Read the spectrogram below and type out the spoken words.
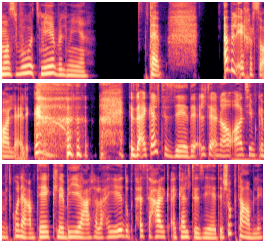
مزبوط مية بالمية طيب قبل آخر سؤال لإلك إذا أكلت زيادة قلتي إنه أوقات يمكن بتكوني عم تاكلي بي عشان العيد وبتحسي حالك أكلت زيادة شو بتعملي؟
